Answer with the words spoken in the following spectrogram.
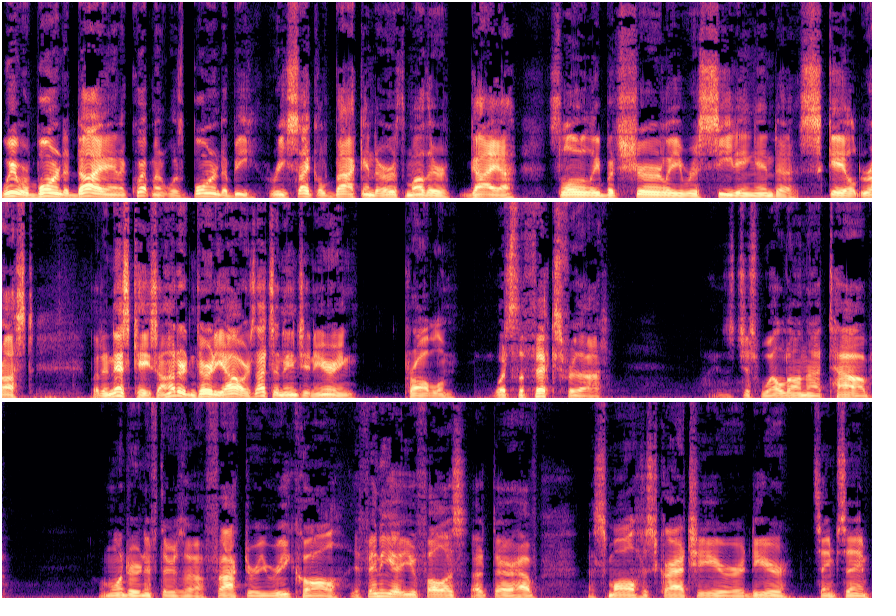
We were born to die, and equipment was born to be recycled back into Earth Mother Gaia, slowly but surely receding into scaled rust. But in this case, 130 hours, that's an engineering problem. What's the fix for that? It's just weld on that tab. I'm wondering if there's a factory recall. If any of you fellas out there have a small scratchy or a Deere, same, same.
